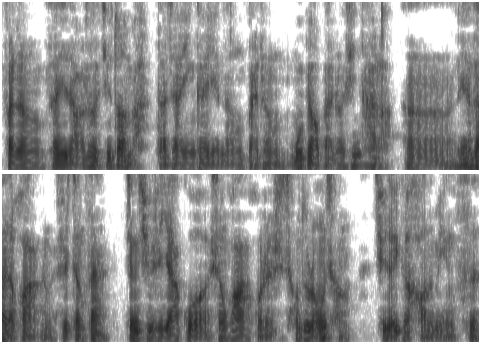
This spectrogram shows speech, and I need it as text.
反正赛季打到这个阶段吧，大家应该也能摆正目标，摆正心态了。嗯，联赛的话可能是争三，争取是压过申花或者是成都蓉城，取得一个好的名次。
